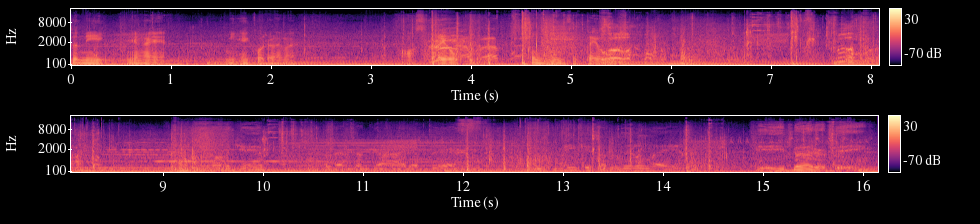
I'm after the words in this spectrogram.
สนิกยังไง มีให้กดอะไรไหมอ๋อสเตลอืมสเตล On the camp?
